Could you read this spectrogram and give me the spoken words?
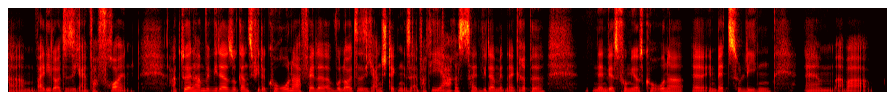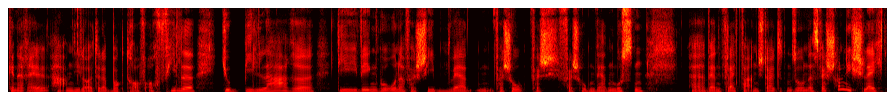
ähm, weil die Leute sich einfach freuen. Aktuell haben wir wieder so ganz viele Corona-Fälle, wo Leute sich anstecken, ist einfach die Jahreszeit wieder mit einer Grippe, nennen wir es von mir aus Corona, äh, im Bett zu liegen. Ähm, aber generell haben die Leute da Bock drauf. Auch viele Jubilare, die wegen Corona verschieben werden, verschob, versch verschoben werden mussten, äh, werden vielleicht veranstaltet und so. Und das wäre schon nicht schlecht,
